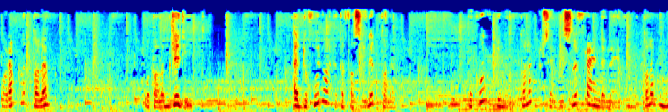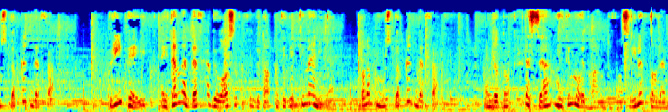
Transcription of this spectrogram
ورقم الطلب وطلب جديد. الدخول على تفاصيل الطلب. تكون قيمة الطلب تساوي صفر عندما يكون الطلب مسبق الدفع. Prepaid أي تم الدفع بواسطة البطاقة الائتمانية. طلب مسبق الدفع. عند الضغط على السهم يتم إظهار تفاصيل الطلب.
